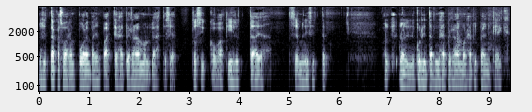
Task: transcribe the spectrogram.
No sitten takasuoran puolen välin paikka ja Happy Raamon lähtö sieltä tosi kovaa kiihdyttää ja se meni sitten, ne oli niin kurintarinen Happy Raamon, Happy Pancake.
